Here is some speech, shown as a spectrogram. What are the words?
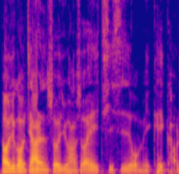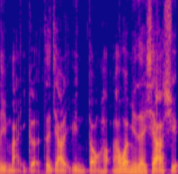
然后我就跟我家人说一句话，说，哎，其实我们也可以考虑买一个在家里运动哈，然后外面在下雪，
